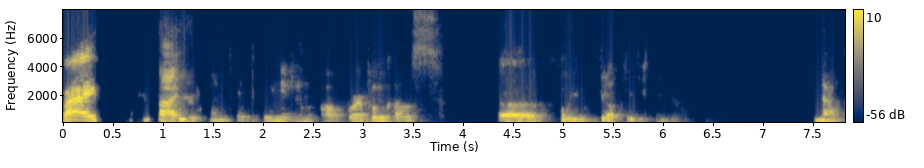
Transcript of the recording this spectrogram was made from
Bye. Bye. You making all four phone calls? Uh, let me get up to. No.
